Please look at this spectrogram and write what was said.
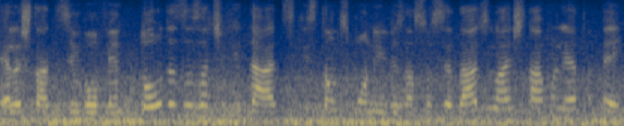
ela está desenvolvendo todas as atividades que estão disponíveis na sociedade, lá está a mulher também.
